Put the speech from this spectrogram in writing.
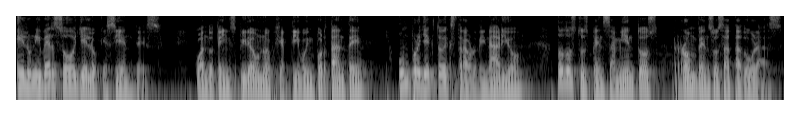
el universo oye lo que sientes. Cuando te inspira un objetivo importante, un proyecto extraordinario, todos tus pensamientos rompen sus ataduras.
